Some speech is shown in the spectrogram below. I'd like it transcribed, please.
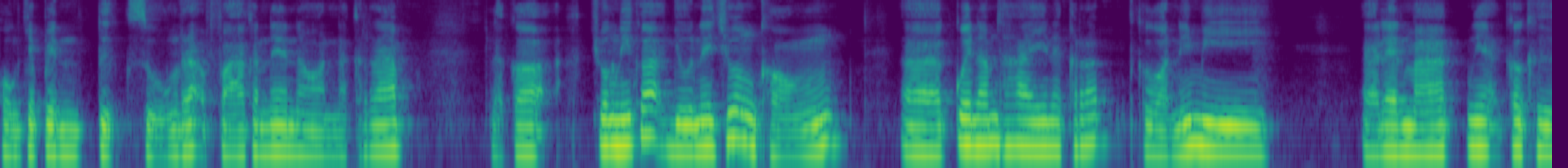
คงจะเป็นตึกสูงระฟ้ากันแน่นอนนะครับ แล้วก็ช่วงนี้ก็อยู่ในช่วงของเออกล้วยน้ำไทยนะครับ ก่อนนี้มีแลนด์มาร์กเนี่ยก็คือ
